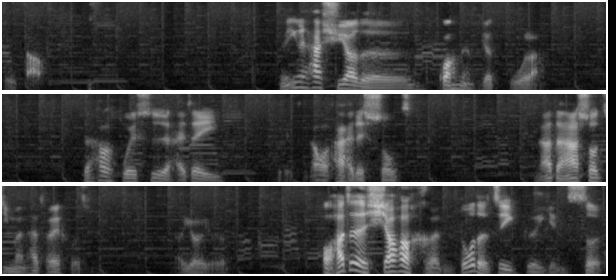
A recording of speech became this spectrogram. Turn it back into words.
不到，因为它需要的光能比较多了。然后不会是还在，然后它还在收集，然后等它收集满，它才会合成。有有有。哦，它这消耗很多的这个颜色的，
